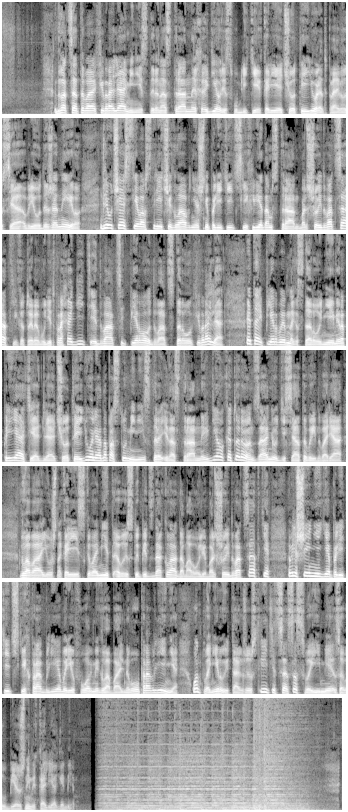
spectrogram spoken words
20 февраля министр иностранных дел Республики Корея Чо Ты-Юль отправился в Рио-де-Жанейро для участия во встрече глав внешнеполитических ведомств стран Большой Двадцатки, которая будет проходить 21-22 февраля. Это первое многостороннее мероприятие для Чо Ты-Юля на посту министра иностранных дел, которое он занял 10 января. Глава южнокорейского МИД выступит с докладом докладом о роли Большой Двадцатки в решении геополитических проблем и реформе глобального управления. Он планирует также встретиться со своими зарубежными коллегами.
